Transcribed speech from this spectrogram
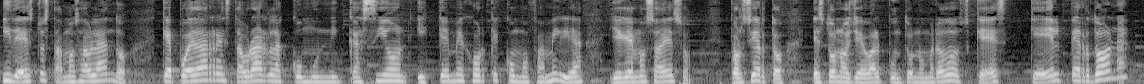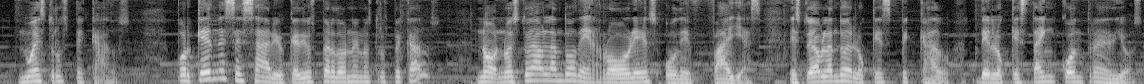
Y de esto estamos hablando, que pueda restaurar la comunicación y qué mejor que como familia lleguemos a eso. Por cierto, esto nos lleva al punto número dos, que es que Él perdona nuestros pecados. ¿Por qué es necesario que Dios perdone nuestros pecados? No, no estoy hablando de errores o de fallas. Estoy hablando de lo que es pecado, de lo que está en contra de Dios.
